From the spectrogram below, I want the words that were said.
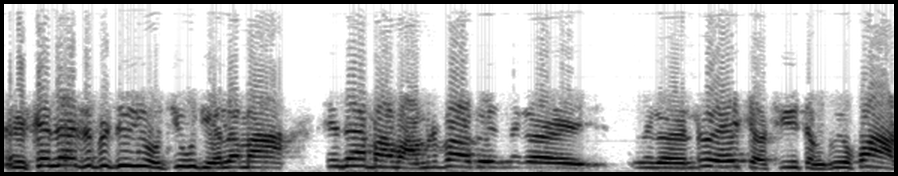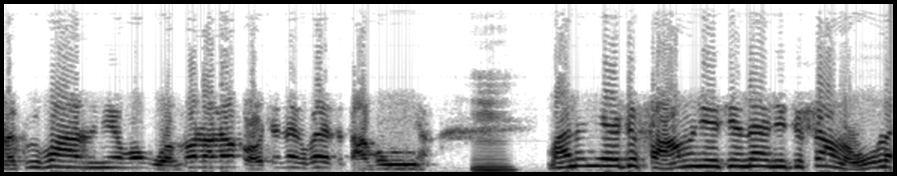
哎，现在这不就有纠结了吗？现在吧，我们这吧给那个那个乐园小区整规划了，规划了呢，我我们老两口现在搁外头打工呢。嗯完了呢，这房子呢，现在呢就上楼了，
